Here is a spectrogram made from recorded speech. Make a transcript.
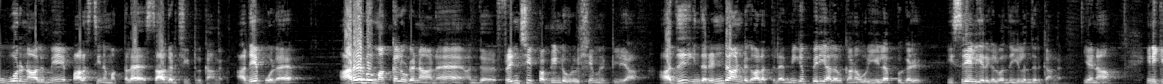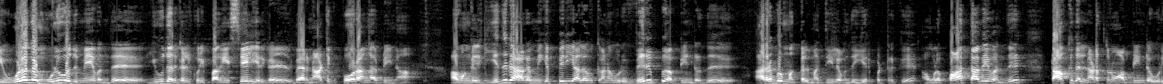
ஒவ்வொரு நாளுமே பாலஸ்தீன மக்களை சாகடிச்சிட்டு இருக்காங்க. அதே போல அரபு மக்களுடனான அந்த ஃப்ரெண்ட்ஷிப் அப்படின்ற ஒரு விஷயம் இருக்கு இல்லையா? அது இந்த ரெண்டு ஆண்டு காலத்துல மிகப்பெரிய அளவுக்கான ஒரு இழப்புகள் இஸ்ரேலியர்கள் வந்து இழந்திருக்காங்க. ஏன்னா இன்னைக்கு உலகம் முழுவதுமே வந்து யூதர்கள் குறிப்பாக இஸ்ரேலியர்கள் வேற நாட்டுக்கு போறாங்க அப்படின்னா அவங்களுக்கு எதிராக மிகப்பெரிய அளவுக்கான ஒரு வெறுப்பு அப்படின்றது அரபு மக்கள் மத்தியில வந்து ஏற்பட்டிருக்கு. அவங்கள பார்த்தாவே வந்து தாக்குதல் நடத்தணும் அப்படின்ற ஒரு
